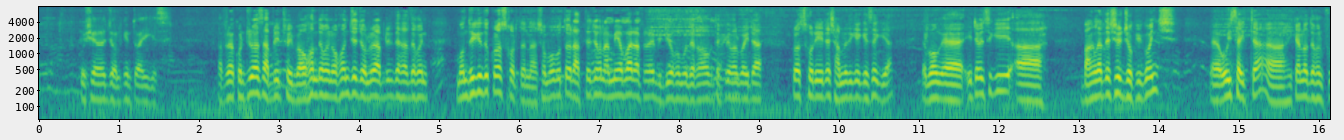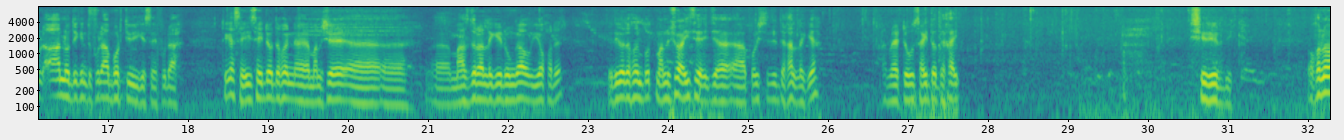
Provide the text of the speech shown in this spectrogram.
কুশিয়ারের জল কিন্তু আই গেছে। আপনারা কন্টিনিউয়াস আপডেট হইবা ওখান দেখুন ওখান যে জলের আপডেট দেখা দেখুন মন্দির কিন্তু ক্রস করতে না। সম্ভবত রাতে যখন আমি আবার আপনার ভিডিও করব দেখা দেখতে পারব এটা ক্রস করে এটা সামনের দিকে গেছে গিয়া। এবং এটা হচ্ছে কি বাংলাদেশের জকিগঞ্জ ওই সাইডটা আহ, এখানেও দেখুন পুরা নদী কিন্তু পুরা ভর্তি হয়ে গেছে পুরা। ঠিক আছে? এই সাইডেও দেখুন মানুষে মাছ ধরার লেগে ডুঙ্গাও ইয়ে করে। এদিকে দেখুন বহুত মানুষও আইছে যে পরিস্থিতি দেখার লাগিয়া। আমরা একটু সাইডও দেখাই। সিঁড়ির দিক। ওখানে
